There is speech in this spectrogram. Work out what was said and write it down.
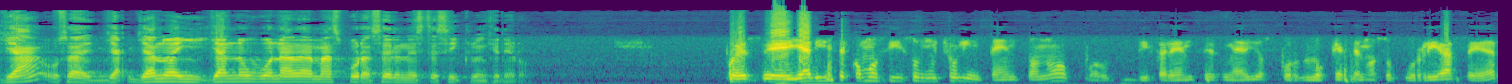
ya o sea ya ya no hay ya no hubo nada más por hacer en este ciclo ingeniero pues eh, ya dice cómo se hizo mucho el intento, ¿no? Por diferentes medios, por lo que se nos ocurría hacer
